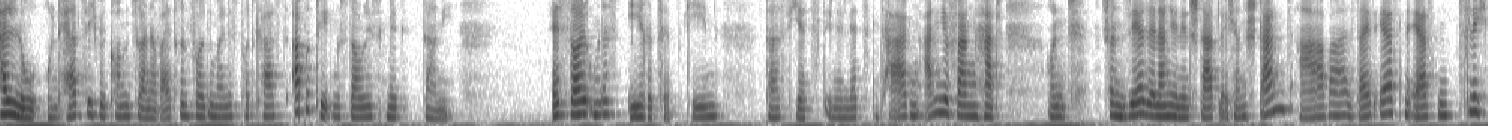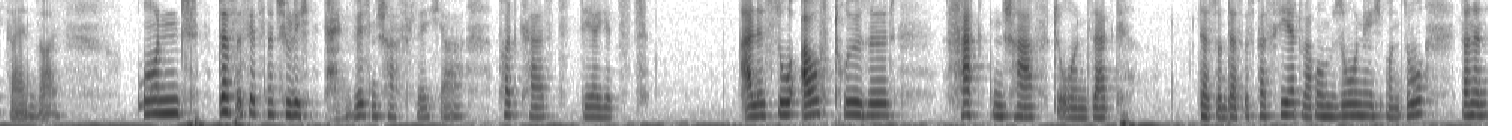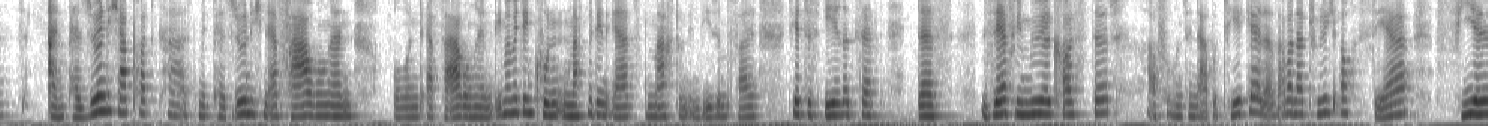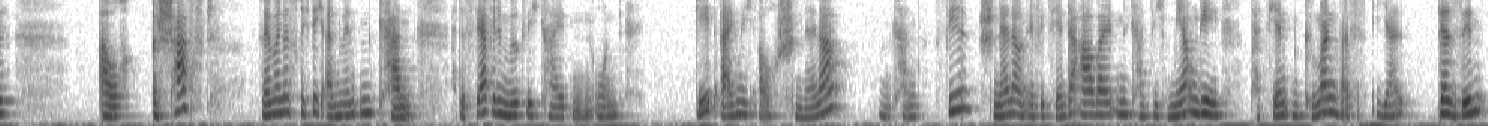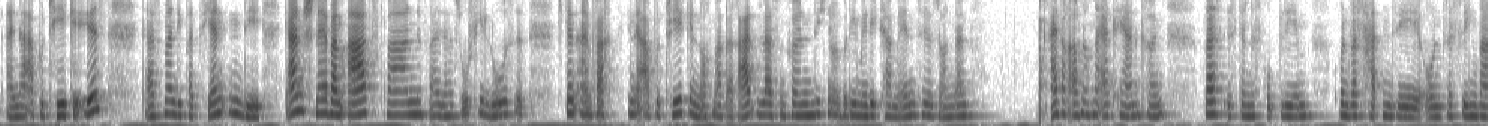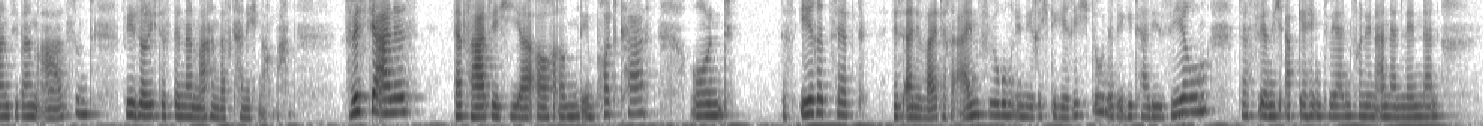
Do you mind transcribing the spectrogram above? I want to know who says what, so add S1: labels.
S1: Hallo und herzlich willkommen zu einer weiteren Folge meines Podcasts Apotheken Stories mit Dani. Es soll um das E-Rezept gehen, das jetzt in den letzten Tagen angefangen hat und schon sehr, sehr lange in den Startlöchern stand, aber seit 1.1. Pflicht sein soll. Und das ist jetzt natürlich kein wissenschaftlicher Podcast, der jetzt alles so aufdröselt, Fakten schafft und sagt, das und das ist passiert, warum so nicht und so, sondern ein persönlicher Podcast mit persönlichen Erfahrungen und Erfahrungen, die man mit den Kunden macht, mit den Ärzten macht und in diesem Fall jetzt das E-Rezept, das sehr viel Mühe kostet, auch für uns in der Apotheke, das aber natürlich auch sehr viel auch schafft, wenn man es richtig anwenden kann. Hat es sehr viele Möglichkeiten und geht eigentlich auch schneller. Man kann viel schneller und effizienter arbeiten, kann sich mehr um die Patienten kümmern, was ja der Sinn einer Apotheke ist, dass man die Patienten, die ganz schnell beim Arzt waren, weil da so viel los ist, sich dann einfach in der Apotheke nochmal beraten lassen können, nicht nur über die Medikamente, sondern einfach auch nochmal erklären können, was ist denn das Problem und was hatten sie und weswegen waren sie beim Arzt und wie soll ich das denn dann machen, was kann ich noch machen. Wisst ihr alles? Erfahrt ihr hier auch mit dem Podcast und das E-Rezept ist eine weitere Einführung in die richtige Richtung der Digitalisierung dass wir nicht abgehängt werden von den anderen Ländern.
